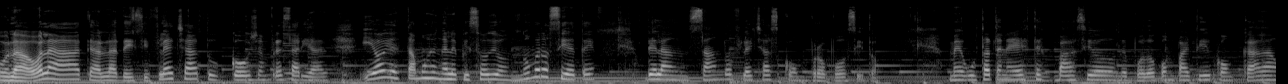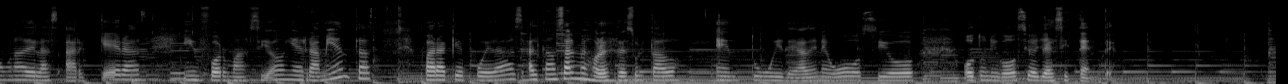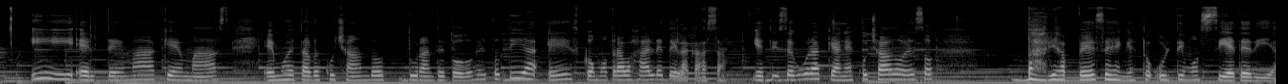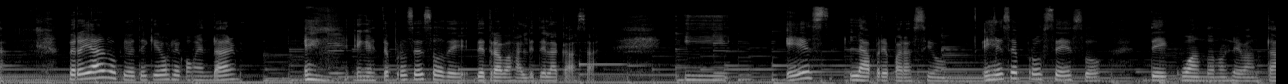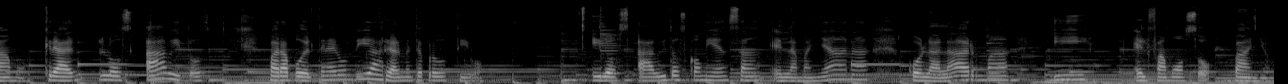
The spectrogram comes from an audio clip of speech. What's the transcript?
Hola, hola, te habla Daisy Flecha, tu coach empresarial. Y hoy estamos en el episodio número 7 de Lanzando Flechas con propósito. Me gusta tener este espacio donde puedo compartir con cada una de las arqueras información y herramientas para que puedas alcanzar mejores resultados en tu idea de negocio o tu negocio ya existente. Y el tema que más hemos estado escuchando durante todos estos días es cómo trabajar desde la casa. Y estoy segura que han escuchado eso varias veces en estos últimos siete días. Pero hay algo que yo te quiero recomendar en, este proceso de, de trabajar desde la casa. Y es la preparación. Es ese proceso de cuando nos levantamos, crear los hábitos para poder tener un día realmente productivo. Y los hábitos comienzan en la mañana con la alarma y el famoso baño.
